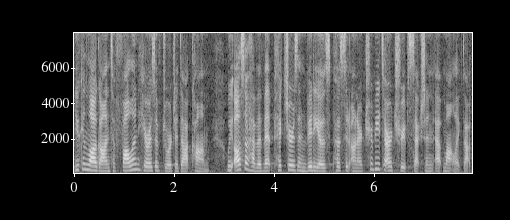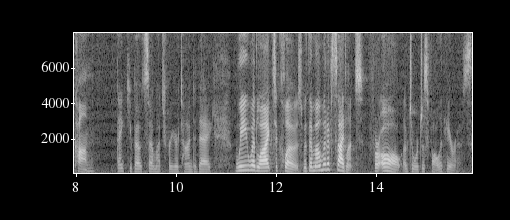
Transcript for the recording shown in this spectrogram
you can log on to fallenheroesofgeorgia.com. We also have event pictures and videos posted on our Tribute to Our Troops section at montlick.com. Thank you both so much for your time today. We would like to close with a moment of silence for all of Georgia's fallen heroes.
